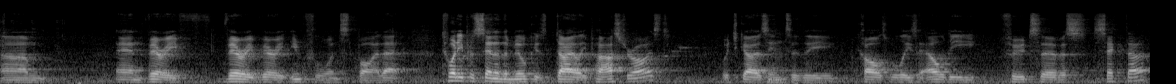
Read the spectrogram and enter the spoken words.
um, and very, very, very influenced by that. 20% of the milk is daily pasteurised, which goes into the Coles, Woolies, Aldi food service sector.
